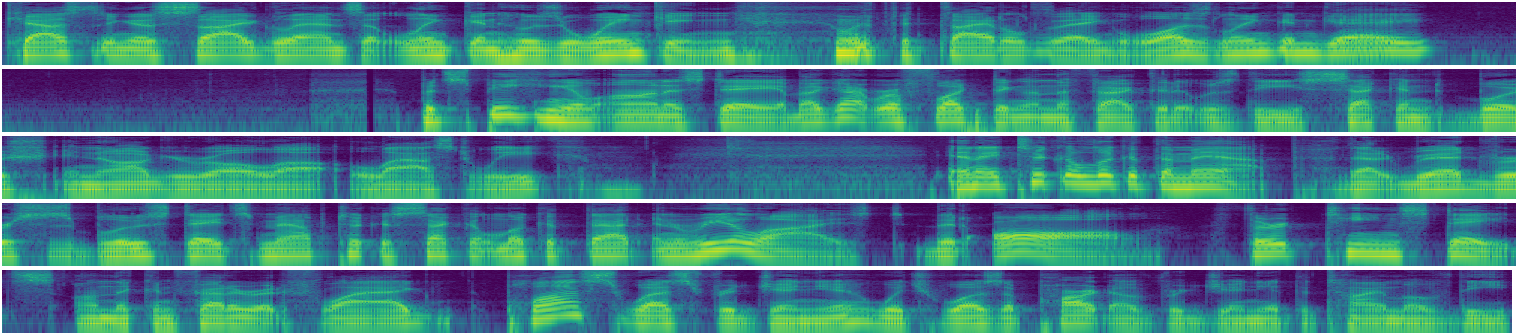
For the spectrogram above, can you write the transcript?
casting a side glance at Lincoln, who's winking with the title saying, Was Lincoln gay? But speaking of Honest Abe, I got reflecting on the fact that it was the second Bush inaugural uh, last week. And I took a look at the map, that red versus blue states map, took a second look at that and realized that all 13 states on the Confederate flag, plus West Virginia, which was a part of Virginia at the time of the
